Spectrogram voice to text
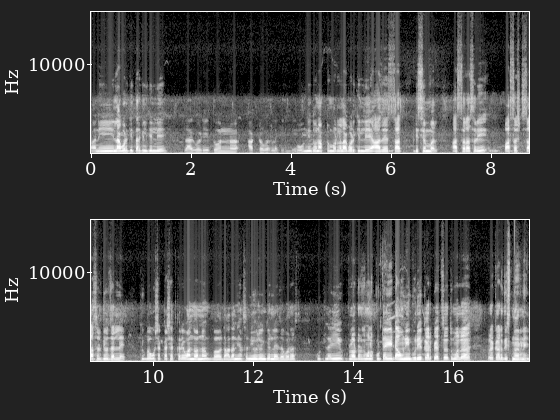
आणि लागवड किती तारखेला केली आहे? लागवड ही दोन ऑक्टोबरला केली आहे. भाऊंनी दोन ऑक्टोबरला लागवड केली आहे. आज आहे सात डिसेंबर. आज सरासरी पासष्ट सहासष्ट दिवस झालेले आहे तुम्ही बघू शकता शेतकरी बांधवांना ब दादांनी असं नियोजन केलं आहे जबरदस्त कुठल्याही प्लॉटवर तुम्हाला कुठल्याही डावणी भुरे करप्याचं तुम्हाला प्रकार दिसणार नाही.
